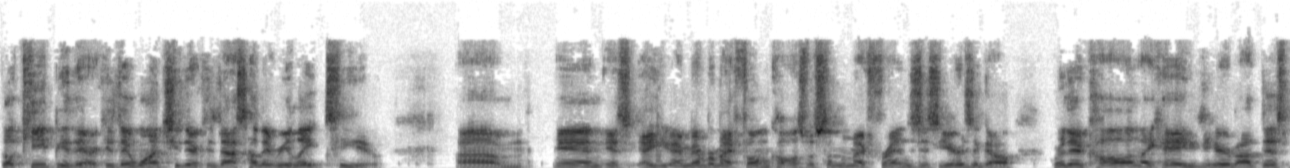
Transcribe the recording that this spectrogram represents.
they'll keep you there because they want you there because that's how they relate to you. Um, and it's I, I, remember my phone calls with some of my friends just years ago where they'd call and like, hey, did you hear about this?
